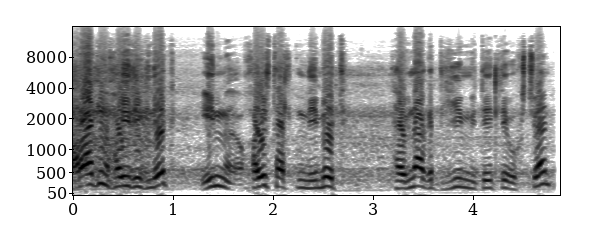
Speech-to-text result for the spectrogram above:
дараагийн хоёр игнэг энэ хоёр талд нэмээд тавина гэдэг ийм мэдээллийг өгч байна.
